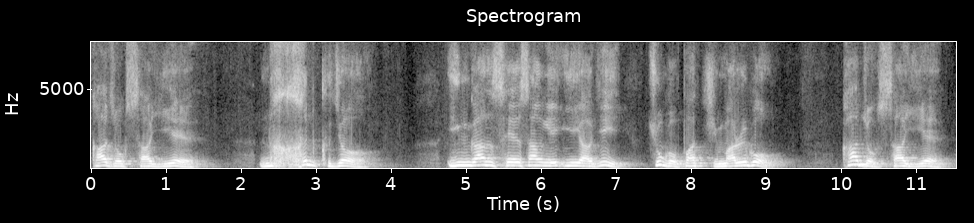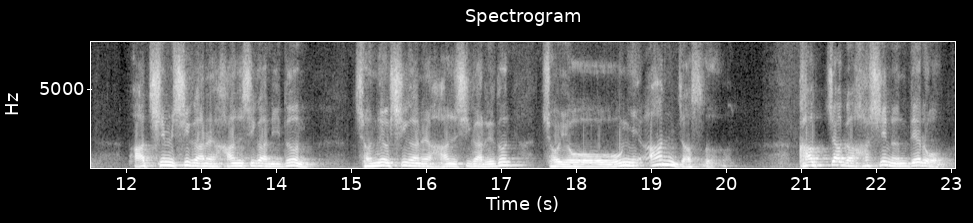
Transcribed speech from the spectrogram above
가족 사이에 늘 그저 인간 세상의 이야기 주고받지 말고 가족 사이에 아침 시간에 한 시간이든 저녁 시간에 한 시간이든 조용히 앉아서 각자가 하시는 대로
